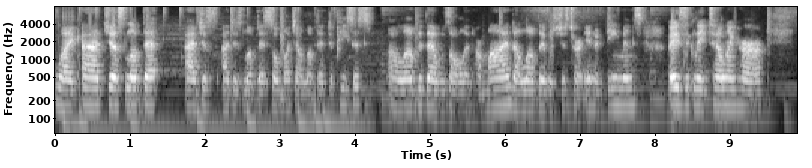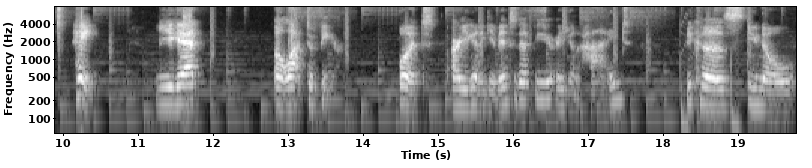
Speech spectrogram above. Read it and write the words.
Like, I just love that. I just, I just love that so much. I love that to pieces. I love that that was all in her mind. I love that it was just her inner demons basically telling her, hey, you got a lot to fear. But are you going to give in to that fear? Are you going to hide? Because, you know,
